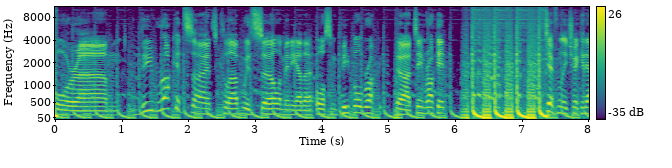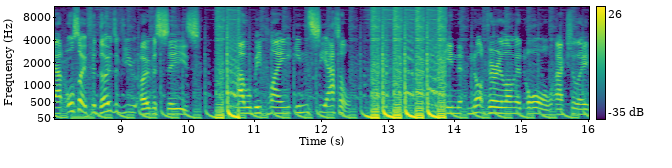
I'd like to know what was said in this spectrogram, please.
For um, the Rocket Science Club with Searle and many other awesome people. Rock, uh, Team Rocket. Definitely check it out. Also, for those of you overseas, I will be playing in Seattle in not very long at all, actually.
